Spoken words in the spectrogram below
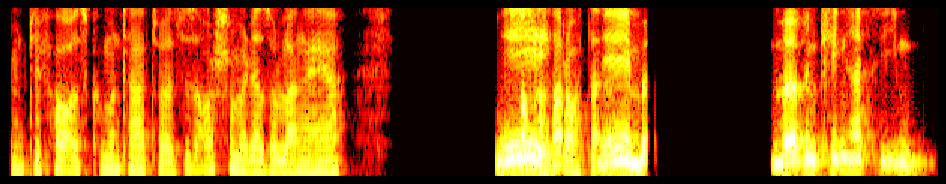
im TV als Kommentator? Das ist auch schon wieder so lange her. Nee, doch, das war doch da. nee, Mervyn King hat sie ihm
